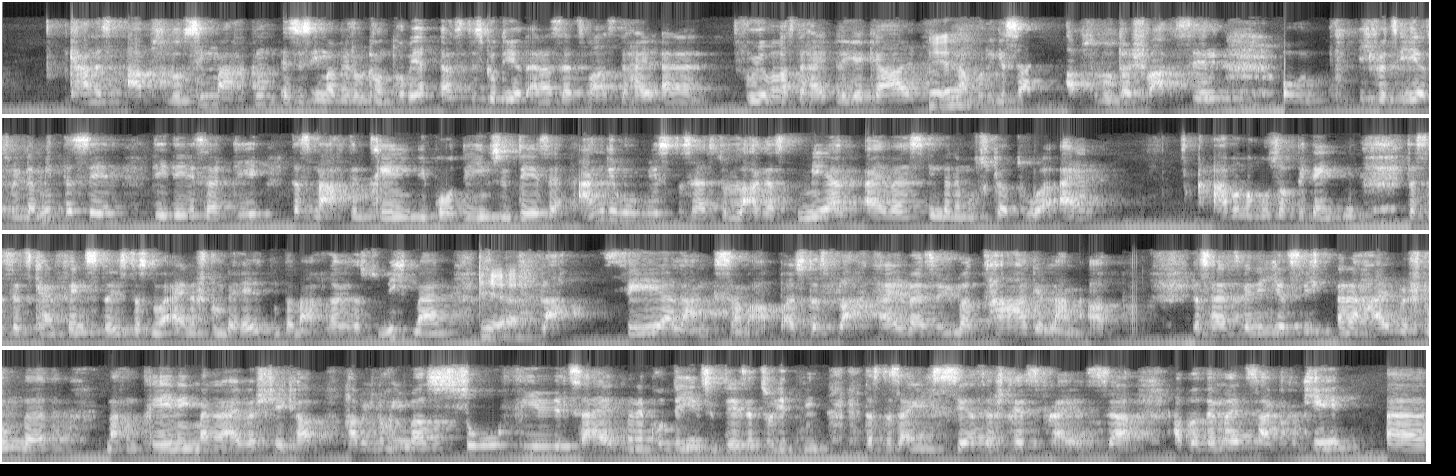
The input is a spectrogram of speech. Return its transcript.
kann es absolut Sinn machen. Es ist immer ein bisschen kontrovers diskutiert. Einerseits war es der Heil, äh, früher war es der heilige Gral, ja. dann wurde gesagt, absoluter Schwachsinn. Und ich würde es eher so in der Mitte sehen. Die Idee ist halt die, dass nach dem Training die Proteinsynthese angehoben ist. Das heißt, du lagerst mehr Eiweiß in deine Muskulatur ein Aber man muss auch bedenken, dass das jetzt kein Fenster ist, das nur eine Stunde hält und danach lagerst du nicht mehr ein. Ja. Flach sehr langsam ab. Also das flacht teilweise über Tage lang ab. Das heißt, wenn ich jetzt nicht eine halbe Stunde nach dem Training meinen Eiweißshake habe, habe ich noch immer so viel Zeit, meine Proteinsynthese zu hitten, dass das eigentlich sehr, sehr stressfrei ist. Ja? Aber wenn man jetzt sagt, okay, äh,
